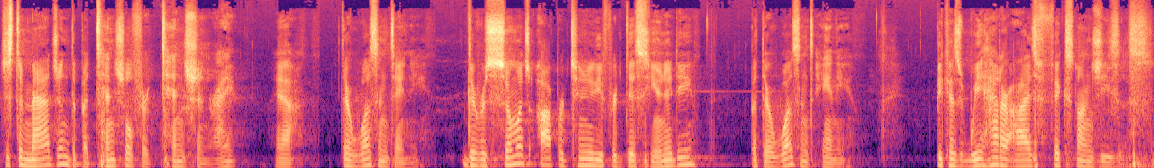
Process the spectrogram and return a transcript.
Just imagine the potential for tension, right? Yeah. There wasn't any. There was so much opportunity for disunity, but there wasn't any because we had our eyes fixed on Jesus.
